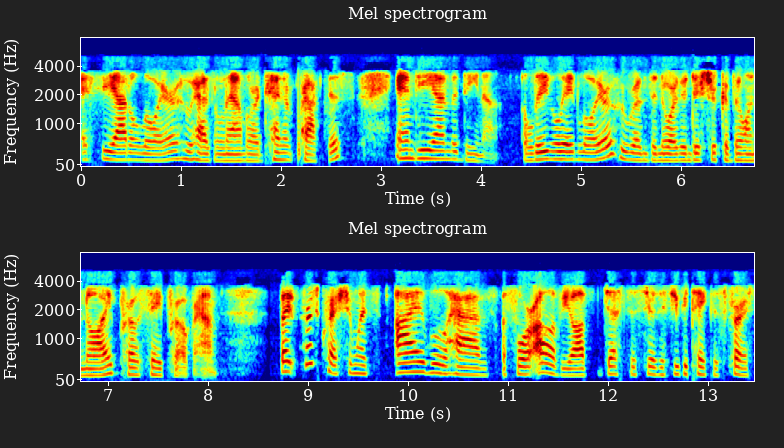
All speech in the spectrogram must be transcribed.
a Seattle lawyer who has a landlord-tenant practice, and Deanne Medina, a legal aid lawyer who runs the Northern District of Illinois Pro Se program. But first question was, I will have for all of you, Sears, if you could take this first.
